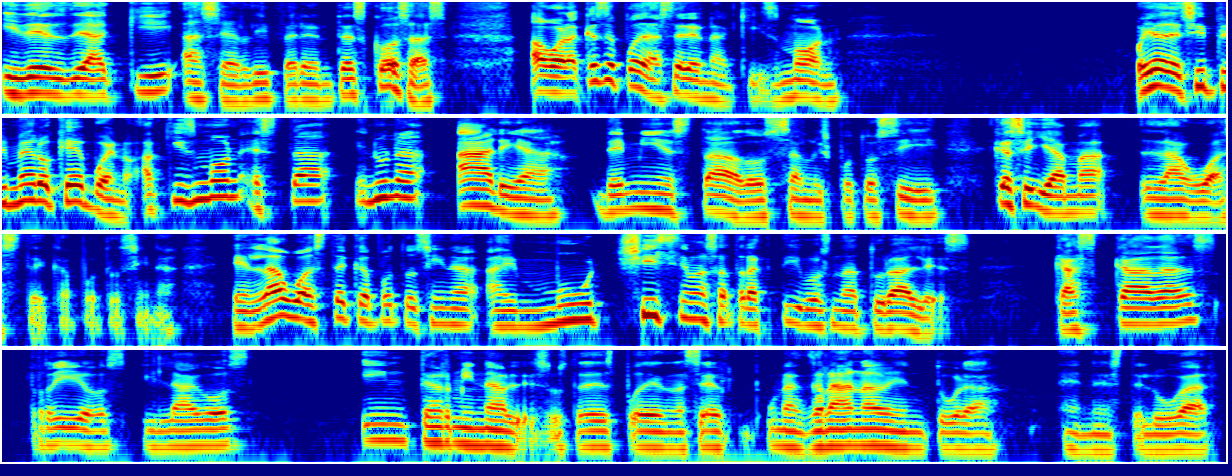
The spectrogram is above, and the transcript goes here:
y desde aquí hacer diferentes cosas. Ahora, ¿qué se puede hacer en Aquismón? Voy a decir primero que, bueno, Aquismón está en una área de mi estado, San Luis Potosí, que se llama la Huasteca Potosina. En la Huasteca Potosina hay muchísimos atractivos naturales cascadas, ríos y lagos interminables. Ustedes pueden hacer una gran aventura en este lugar.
